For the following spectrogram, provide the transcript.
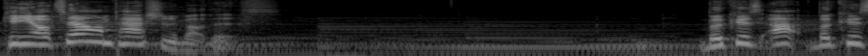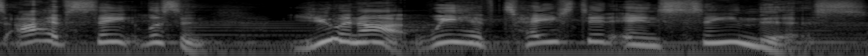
Can y'all tell I'm passionate about this? Because I because I have seen, listen, you and I, we have tasted and seen this.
